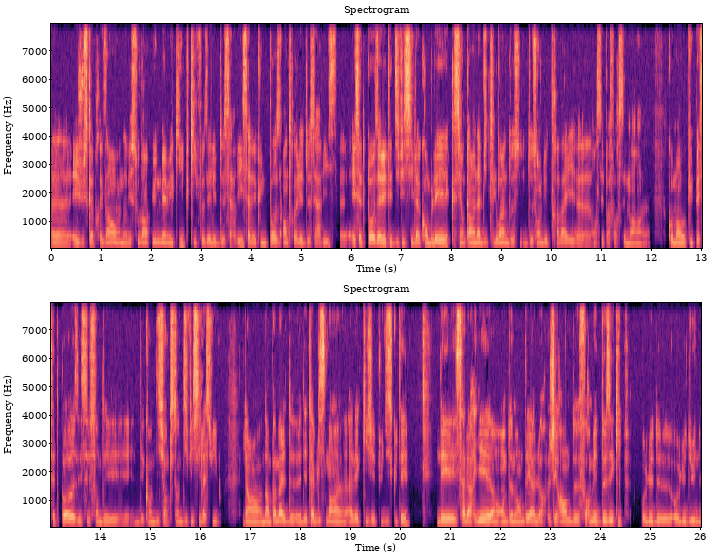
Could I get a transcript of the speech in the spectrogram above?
Euh, et jusqu'à présent, on avait souvent une même équipe qui faisait les deux services avec une pause entre les deux services. Euh, et cette pause, elle était difficile à combler. Si on, quand on habite loin de, son lieu de travail, euh, on ne sait pas forcément comment occuper cette pause. Et ce sont des, conditions qui sont difficiles à suivre. Dans, dans pas mal d'établissements avec qui j'ai pu discuter, les salariés ont demandé à leurs gérants de former deux équipes au lieu de au lieu d'une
